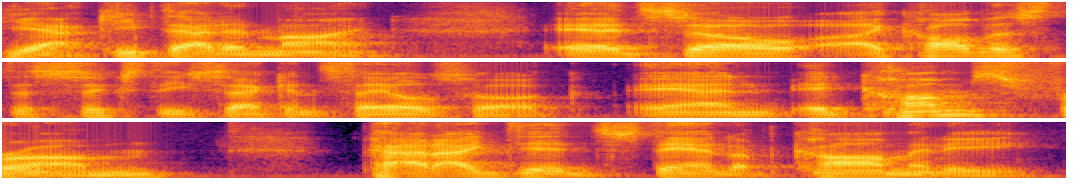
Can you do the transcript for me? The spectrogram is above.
yeah, keep that in mind. And so I call this the 60 second sales hook. And it comes from Pat, I did stand up comedy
